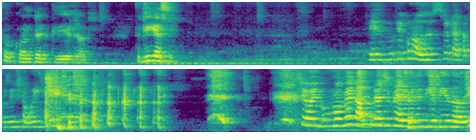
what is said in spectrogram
কত কন্টেন্ট ক্রিয়েটর তো ঠিক আছে। ফেসবুকে কোনো অজস্র টাকা রাত্রে এসে ফেরে দিয়ে দিয়ে যাবে।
